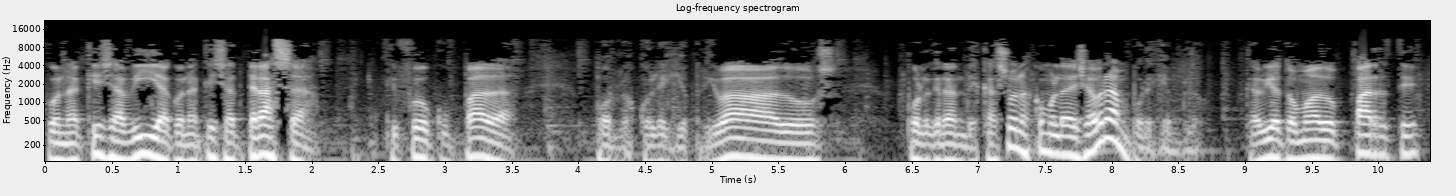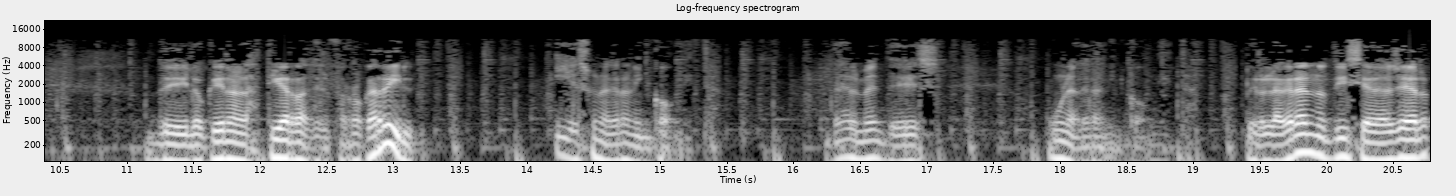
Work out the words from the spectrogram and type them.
con aquella vía, con aquella traza que fue ocupada por los colegios privados, por grandes casonas como la de Yabrán, por ejemplo, que había tomado parte de lo que eran las tierras del ferrocarril. Y es una gran incógnita. Realmente es una gran incógnita. Pero la gran noticia de ayer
